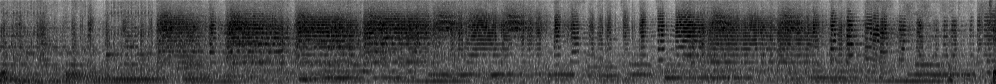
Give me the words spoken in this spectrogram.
Ok. Ok.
